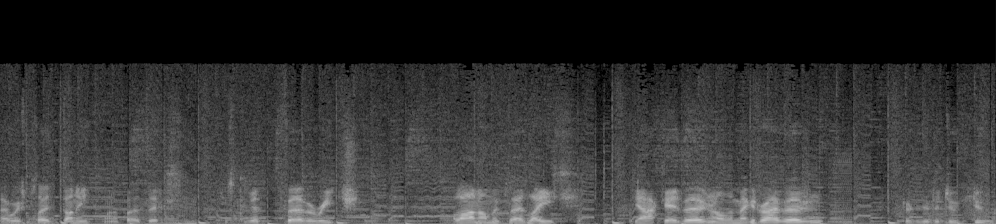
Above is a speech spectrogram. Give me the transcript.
I always played Donny when I played this, just to get further reach. Well, I normally played like the arcade version or the Mega Drive version. Do -do -do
